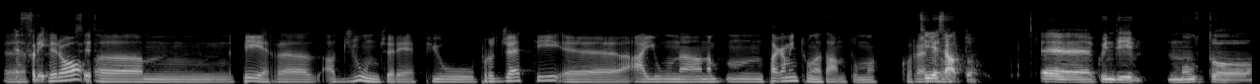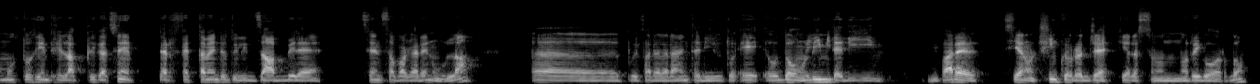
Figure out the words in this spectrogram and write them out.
è free, però sì. um, per aggiungere più progetti eh, hai una, una, un pagamento una tantum, corretto? Sì, esatto. Eh, quindi molto, molto semplice, l'applicazione è perfettamente utilizzabile senza pagare nulla. Eh, puoi fare veramente di tutto e ho do un limite di, mi pare siano 5 progetti, adesso non, non ricordo.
